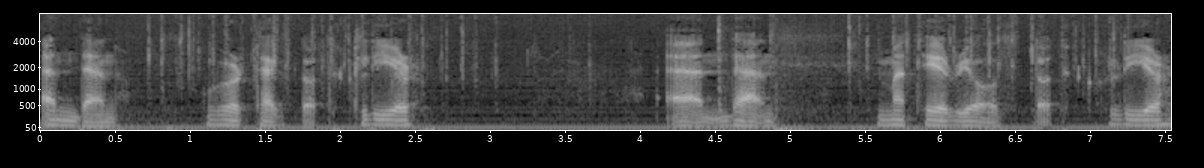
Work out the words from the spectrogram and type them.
and then vertex dot clear and then materials dot clear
